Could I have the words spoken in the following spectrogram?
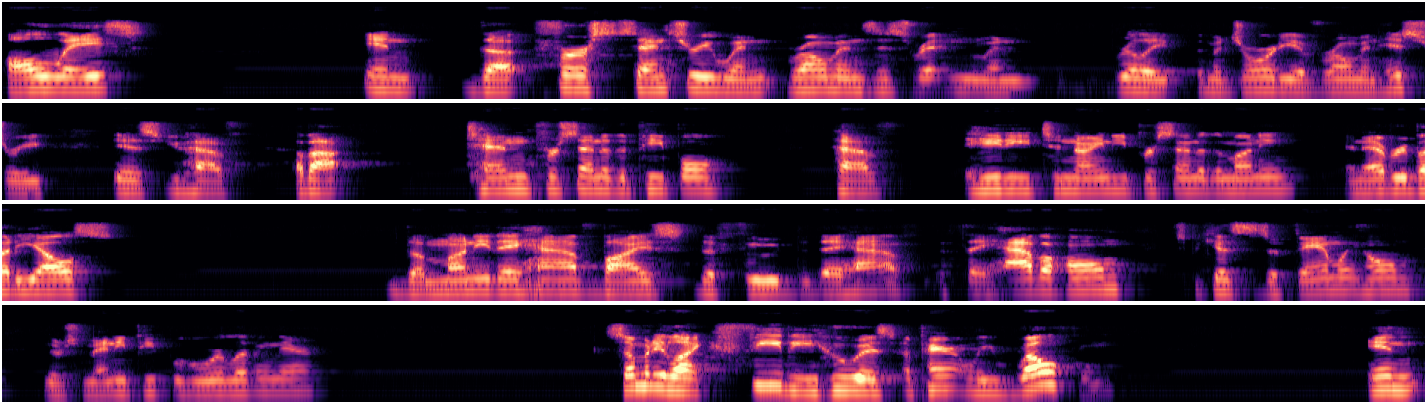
always. In the first century, when Romans is written, when really the majority of Roman history is you have about 10% of the people have 80 to 90% of the money, and everybody else, the money they have buys the food that they have. If they have a home, it's because it's a family home. There's many people who are living there. Somebody like Phoebe, who is apparently wealthy, in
